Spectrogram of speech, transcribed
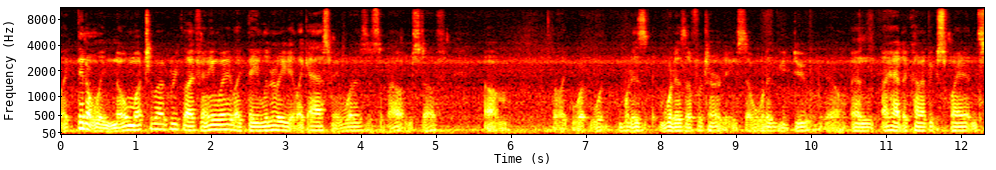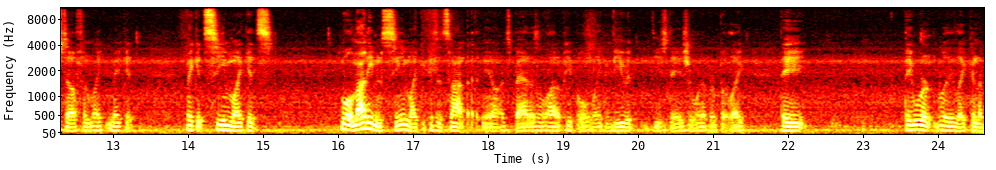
Like they don't really know much about Greek life anyway. Like they literally like asked me what is this about and stuff. Um, like what what what is what is a fraternity and stuff. What do you do? You know, and I had to kind of explain it and stuff and like make it make it seem like it's well, not even seem like because it's not you know as bad as a lot of people like view it these days or whatever. But like they they weren't really like gonna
